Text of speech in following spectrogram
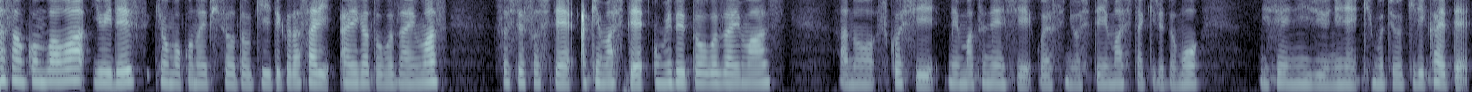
皆さんこんばんは、ゆいです。今日もこのエピソードを聞いてくださりありがとうございます。そしてそして明けましておめでとうございます。あの少し年末年始お休みをしていましたけれども、2022年気持ちを切り替えて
